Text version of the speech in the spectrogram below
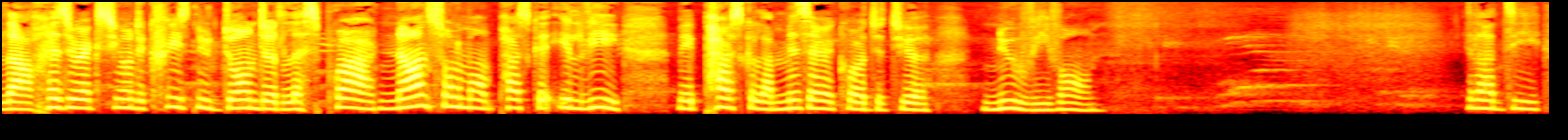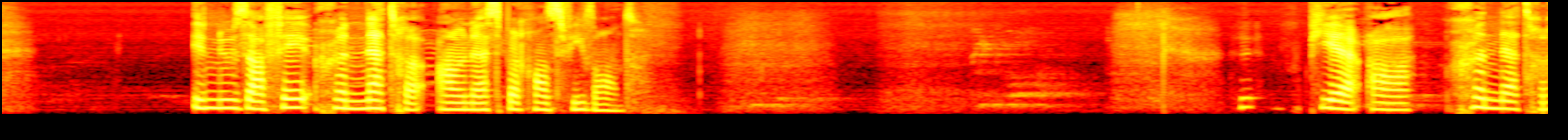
La résurrection de Christ nous donne de l'espoir, non seulement parce qu'il vit, mais parce que la miséricorde de Dieu, nous vivons. Il a dit, il nous a fait renaître à une espérance vivante. Pierre a renaître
